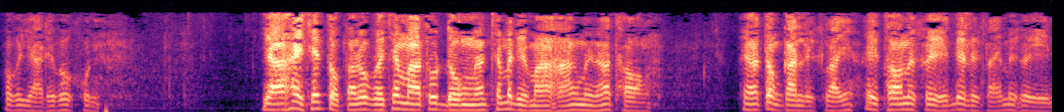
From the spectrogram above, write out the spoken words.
บอกอย่าได้พระคุณอย่าให้ฉันตกนรกเลยฉันมาทุดดงนั้นฉันไม่ได้มาหางเนื้อทองเพราะต้องการเหล็กไหลไอ้ทองนั้นเคยเห็นได้เหล็กไหลไม่เคยเห็น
